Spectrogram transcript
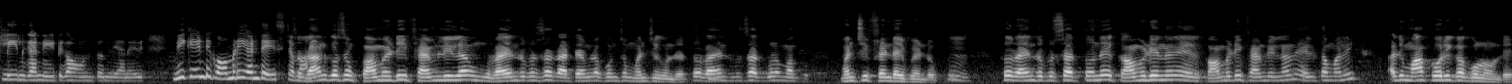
క్లీన్గా నీట్గా ఉంటుంది అనేది. మీకేంటి కామెడీ అంటే సో ఇష్టమా? దానికోసం కామెడీ ఫ్యామిలీలో రాజేంద్ర ప్రసాద్ ఆ టైంలో కొంచెం మంచిగా ఉండేది. సో రాజేంద్ర ప్రసాద్ కూడా మాకు మంచి ఫ్రెండ్ అయిపోయిండు. సో రాజేంద్ర ప్రసాద్తోనే కామెడీలోనే కామెడీ ఫ్యామిలీలోనే వెళ్తామని అది మా కోరిక కూడా ఉండే.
